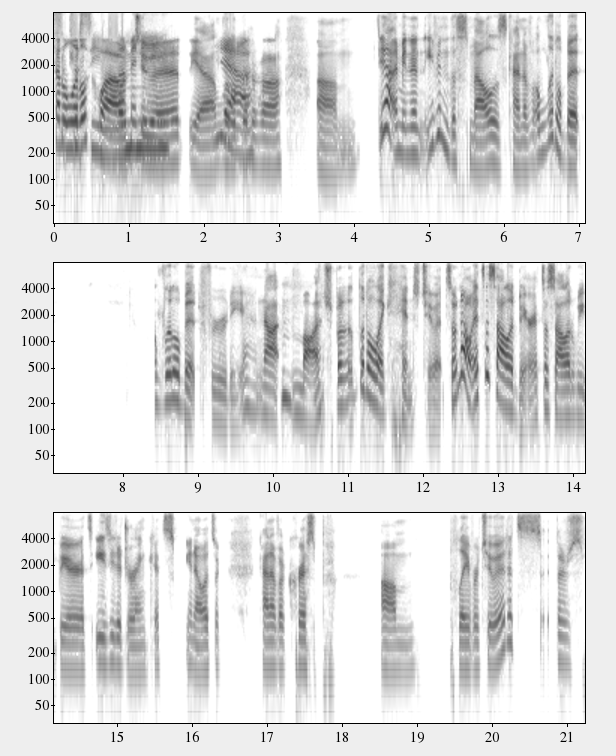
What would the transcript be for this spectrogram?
got a little cloud lemony. to it. Yeah, a Yeah. little bit of a um yeah, I mean and even the smell is kind of a little bit a little bit fruity, not Mm. much, but a little like hint to it. So no, it's a solid beer. It's a solid wheat beer. It's easy to drink. It's you know, it's a kind of a crisp um flavor to it. It's there's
